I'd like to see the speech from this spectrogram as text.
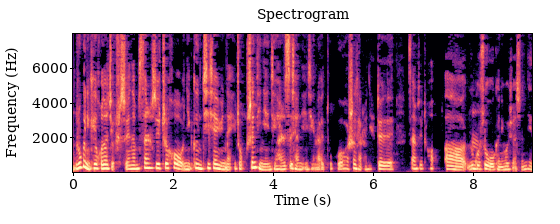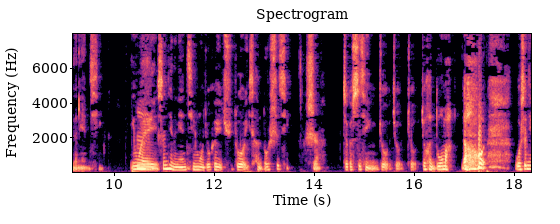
嗯如果你可以活到九十岁，那么三十岁之后，你更倾向于哪一种？身体年轻还是思想年轻来度过剩下的年？对对对，三十岁之后。呃，如果是我，肯定会选身体的年轻，因为身体的年轻，我就可以去做很多事情。是，这个事情就就就就很多嘛。然后我身体，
